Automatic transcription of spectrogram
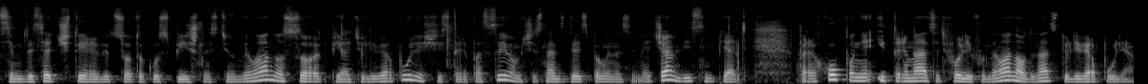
74% успішності у Мілану, 45 у Ліверпулі, 6-3 пасивом, 16-9,5 за м'ячем, 8-5 перехоплення і 13 фолів у Мілана, 11 у Ліверпуля.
